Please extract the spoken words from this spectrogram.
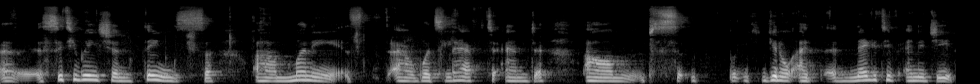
a situation, things, uh, money, uh, what's left, and um, you know, a, a, negative energy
